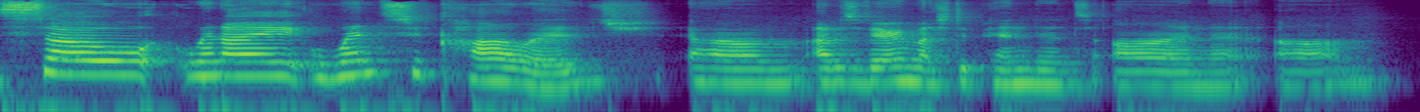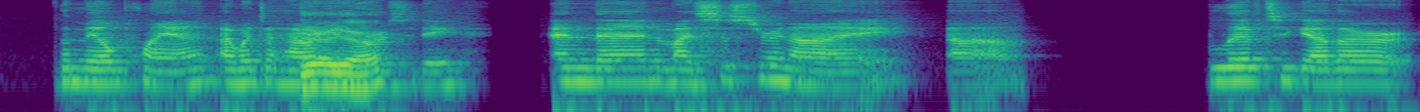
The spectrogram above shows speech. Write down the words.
So when I went to college, um, I was very much dependent on um, the meal plan. I went to Howard yeah, University, yeah. and then my sister and I um, lived together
